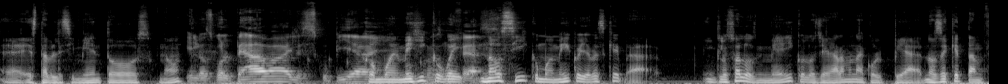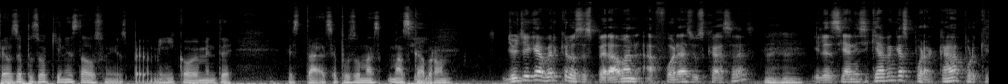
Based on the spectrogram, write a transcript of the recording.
eh, establecimientos, ¿no? Y los golpeaba y les escupía. Como en México, güey. No, sí, como en México, ya ves que ah, incluso a los médicos los llegaron a golpear. No sé qué tan feo se puso aquí en Estados Unidos, pero en México obviamente está, se puso más, más cabrón. Yo llegué a ver que los esperaban afuera de sus casas y les decían, ni siquiera vengas por acá porque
